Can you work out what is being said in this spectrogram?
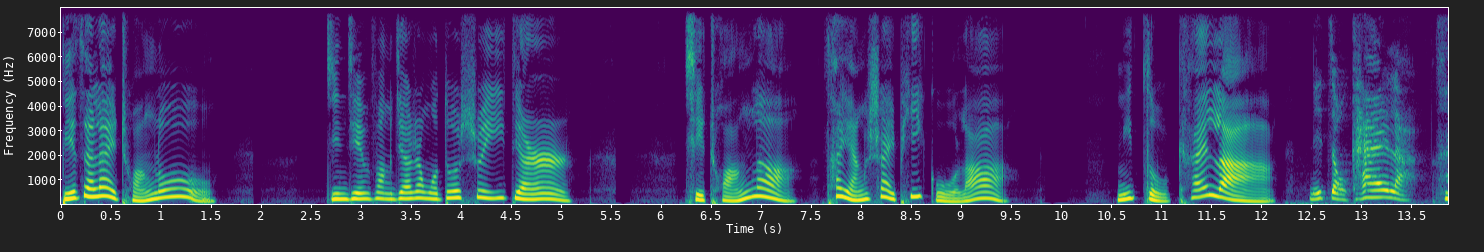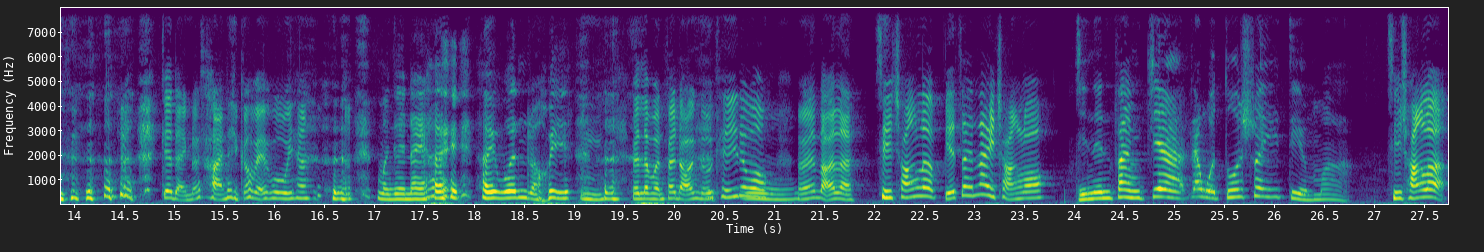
别再赖床喽。今天放假，让我多睡一点儿。 起床了，太阳晒屁股啦。你走开啦！ Ní dầu khai là cái đoạn đối thoại này có vẻ vui ha mà người này hơi hơi quên rồi. ừ. vậy là mình phải đổi ngữ khí đúng không Ừ. mình phải đổi là xì choáng là biết再赖床咯 Chỉ nên放假让我多睡一点嘛. 起床了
